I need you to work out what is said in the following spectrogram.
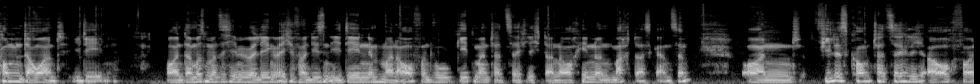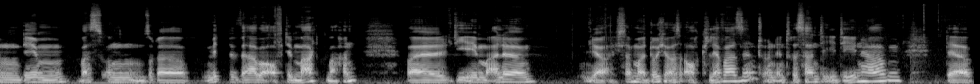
kommen dauernd Ideen. Und da muss man sich eben überlegen, welche von diesen Ideen nimmt man auf und wo geht man tatsächlich dann auch hin und macht das Ganze. Und vieles kommt tatsächlich auch von dem, was unsere Mitbewerber auf dem Markt machen, weil die eben alle, ja, ich sag mal, durchaus auch clever sind und interessante Ideen haben. Der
